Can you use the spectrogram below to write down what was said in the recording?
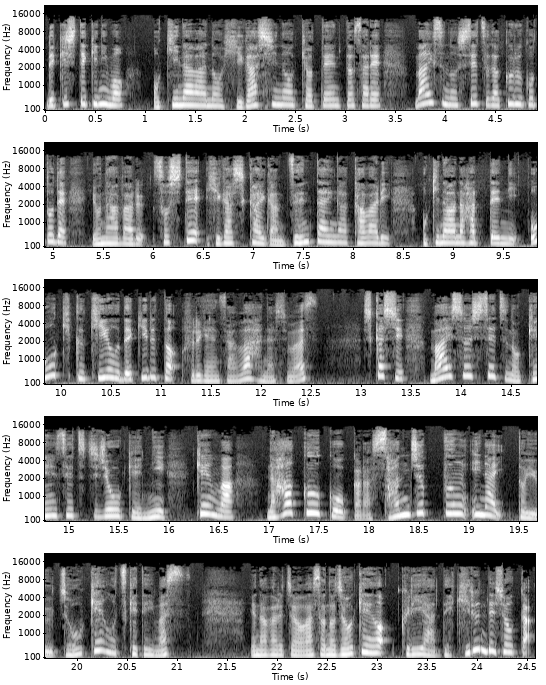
歴史的にも沖縄の東の拠点とされマイスの施設が来ることで与那原そして東海岸全体が変わり沖縄の発展に大きく寄与できると古源さんは話します。しかしマイス施設の建設地条件に県は那覇空港から30分以内という条件をつけています。与那原町はその条件をクリアできるんでしょうか？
